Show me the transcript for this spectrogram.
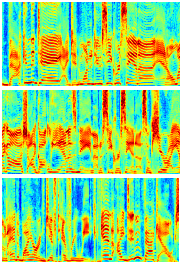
Back in the day, I didn't want to do Secret Santa, and oh my gosh, I got Leanna's name out of Secret Santa. So here I am, and I had to buy her a gift every week. And I didn't back out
